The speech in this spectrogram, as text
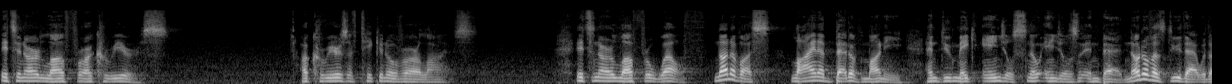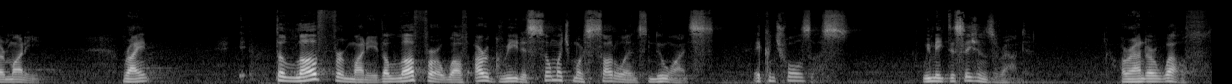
It's in our love for our careers. Our careers have taken over our lives. It's in our love for wealth. None of us lie in a bed of money and do make angels, snow angels in bed. None of us do that with our money, right? The love for money, the love for our wealth, our greed is so much more subtle and it's nuanced. It controls us. We make decisions around it, around our wealth,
